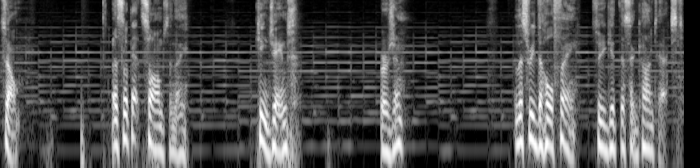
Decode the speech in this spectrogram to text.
So, let's look at Psalms in the King James Version. Let's read the whole thing so you get this in context.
